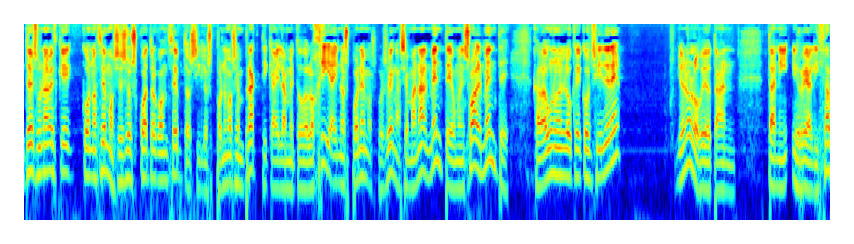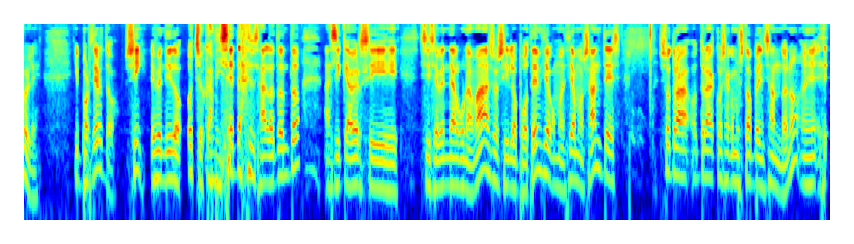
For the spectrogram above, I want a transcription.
entonces, una vez que conocemos esos cuatro conceptos y los ponemos en práctica y la metodología y nos ponemos, pues venga, semanalmente o mensualmente, cada uno en lo que considere, yo no lo veo tan, tan irrealizable. Y por cierto, sí, he vendido ocho camisetas a lo tonto, así que a ver si, si se vende alguna más o si lo potencio, como decíamos antes. Es otra, otra cosa que hemos estado pensando, ¿no? Eh,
